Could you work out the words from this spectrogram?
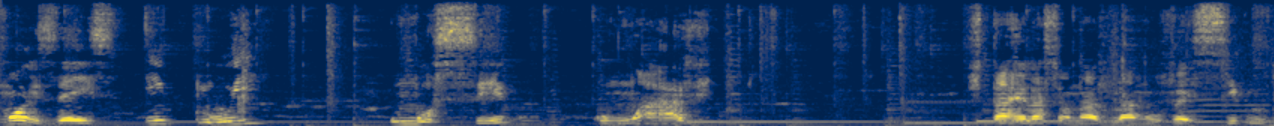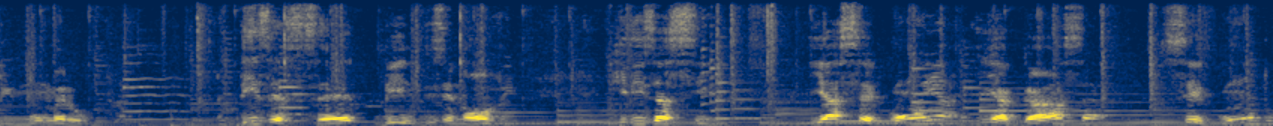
Moisés inclui o morcego como uma ave. Está relacionado lá no versículo de número 17, 19, que diz assim: E a cegonha e a garça segundo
